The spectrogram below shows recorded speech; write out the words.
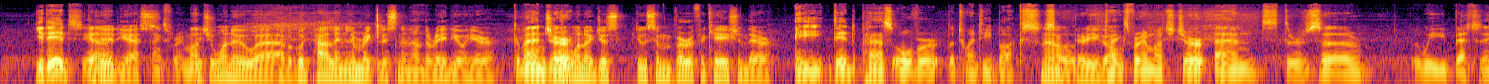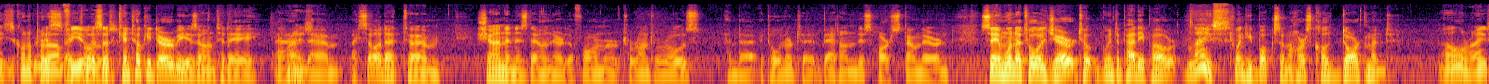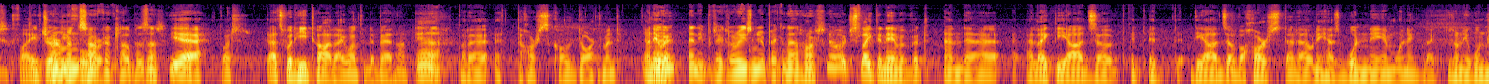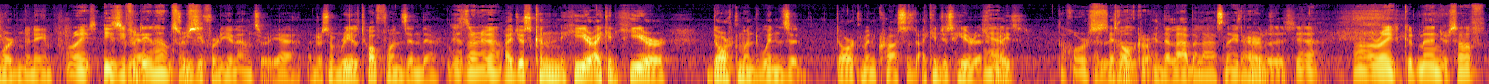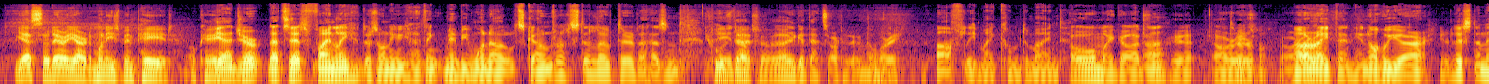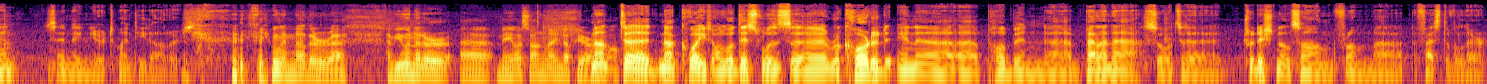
You did, yeah. I did, yes. Thanks very much. Did you want to uh, have a good pal in Limerick listening on the radio here? Commander. Did you want to just do some verification there? he did pass over the 20 bucks. No, so there you go. Thanks very much, Jer. And there's, uh, we bet that he's going to put Yes, on for I you, is it? Kentucky Derby is on today, and Right. um, I saw that um, Shannon is down there, the former Toronto Rose, and uh, I told her to bet on this horse down there. And same one I told Jared to go into Paddy Power, Nice. twenty bucks on a horse called Dortmund. All right. The German soccer club, is it? Yeah, but that's what he thought I wanted to bet on. Yeah. But uh, the horse called Dortmund. Anyway. An- any particular reason you're picking that horse? No, I just like the name of it, and uh, I like the odds of it, it, the odds of a horse that only has one name winning. Like there's only one word in the name. Right. Easy for Yeah, the announcers. easy for the announcer, yeah. And there's some real tough ones in there. Is there? Yeah. I just can hear. I can hear Dortmund wins it. Dortmund crosses. I can just hear it. Yeah, Right. the horse talker. in the lab last night. I That's what heard. it is. Yeah. All right. Good man yourself. Yes. So there you are. The money's been paid. Okay. Yeah, Jer. That's it. Finally, there's only I think maybe one old scoundrel still out there that hasn't Who's paid that? up. Oh, I'll get that sorted out. Don't Mm. worry. Awfully might come to mind. Oh my God. Huh? Yeah. All right. Terrible. All All right. right then. You know who you are. You're listening in. Send in your twenty dollars. have you another? Uh, have you another uh, Mayo song lined up here? Not no? uh, not quite. Although this was uh, recorded in a, a pub in uh, Ballina, so it's a traditional song from uh, a festival there.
